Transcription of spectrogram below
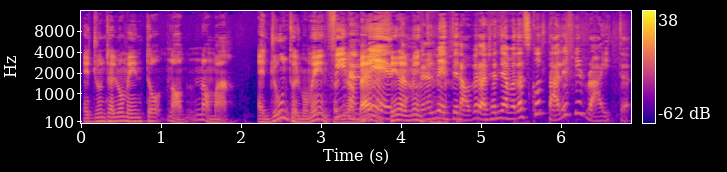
è giunto il momento. No, no, ma è giunto il momento. di una Finalmente, bella- finalmente. finalmente no, però ci andiamo ad ascoltare Feel Right.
